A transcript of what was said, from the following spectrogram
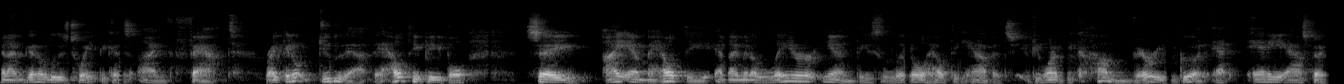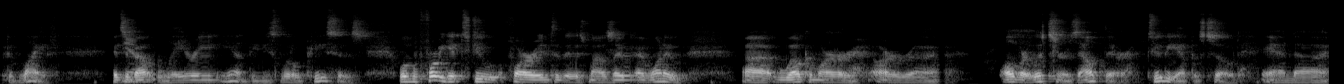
and i'm going to lose weight because i'm fat right? They don't do that. The healthy people say i am healthy and i'm going to layer in these little healthy habits. If you want to become very good at any aspect of life it's yeah. about layering in these little pieces well, before we get too far into this, Myles, I, I want to uh, welcome our our uh, all of our listeners out there to the episode, and uh,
